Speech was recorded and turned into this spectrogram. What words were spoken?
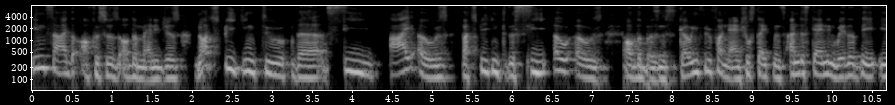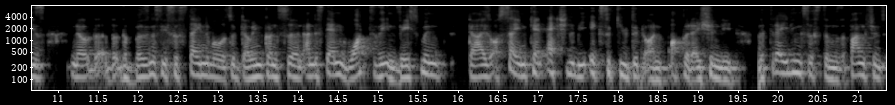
inside the offices of the managers, not speaking to the CIOs, but speaking to the COOs of the business, going through financial statements, understanding whether there is, you know, the, the, the business is sustainable, it's a going concern, understanding what the investment guys are saying can actually be executed on operationally, the trading systems, the functions,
